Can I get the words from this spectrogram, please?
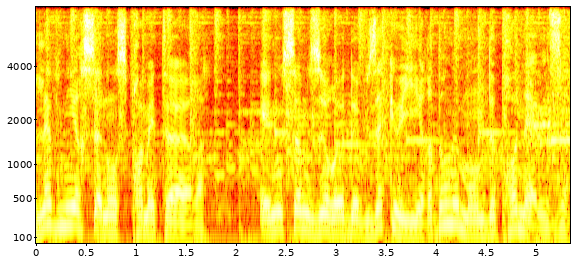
L'avenir s'annonce prometteur et nous sommes heureux de vous accueillir dans le monde de Pronels.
